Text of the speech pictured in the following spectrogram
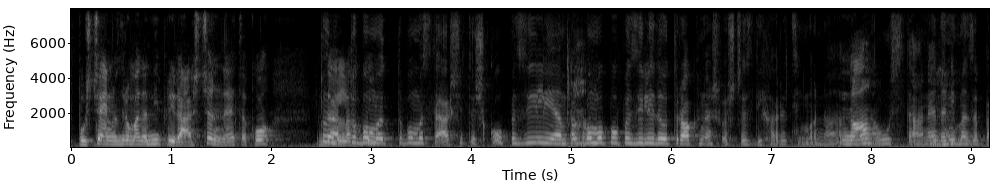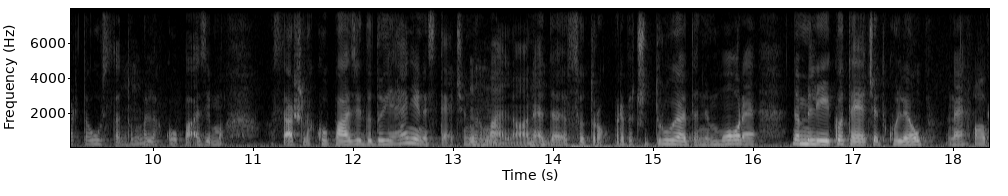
spuščen, oziroma da ni priraščen. Ne, tako, To, lahko... to, bomo, to bomo starši težko opazili, ampak Aha. bomo pa opazili, da otrok naš več čas diha na, no. na usta, ne, uh -huh. da mhm. nima zaprta usta. To uh -huh. pa mhm. lahko opazimo. Starš lahko opazi, da dojenje ne steče mhm. normalno, uh -huh. ne, da se otrok preveč utruja, da ne more, da mleko teče tako le ob, ob,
